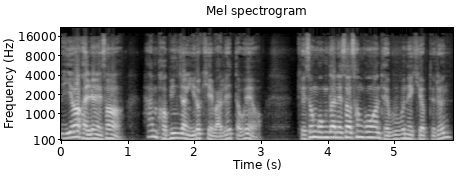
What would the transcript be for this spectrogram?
이와 관련해서 한 법인장이 이렇게 말을 했다고 해요. 개성공단에서 성공한 대부분의 기업들은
